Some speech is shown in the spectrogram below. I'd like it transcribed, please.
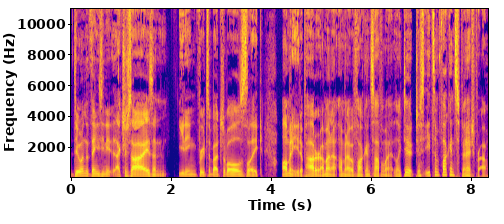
doing the things you need, to exercise and eating fruits and vegetables. Like I'm gonna eat a powder. I'm gonna I'm gonna have a fucking supplement. Like, dude, just eat some fucking spinach, bro.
